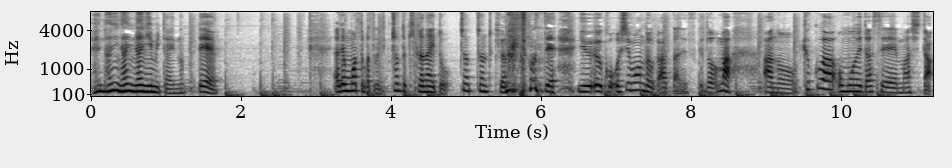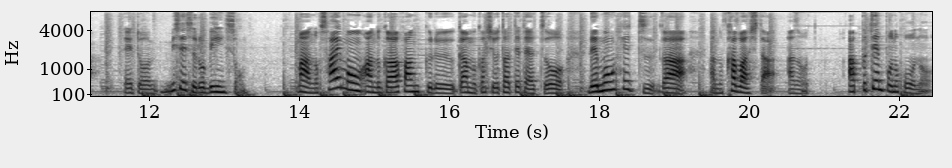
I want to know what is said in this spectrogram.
え、何何何？みたいになって、あ、でも待って待って待って、ちゃんと聞かないと、ちゃんちゃんと聞かないとっていう、こう、押し問答があったんですけど、まあ、あの、曲は思い出せました。えっ、ー、と、ミセス・ロビンソン。まあ、あの、サイモンガーファンクルが昔歌ってたやつを、レモンヘッズが、あの、カバーした、あの、アップテンポの方の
